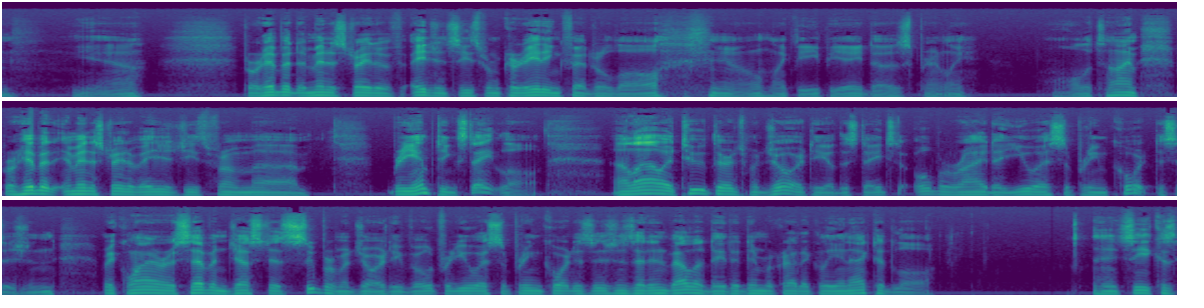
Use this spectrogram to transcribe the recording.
yeah. Prohibit administrative agencies from creating federal law, you know, like the EPA does apparently all the time. Prohibit administrative agencies from uh, preempting state law allow a two thirds majority of the states to override a U.S. Supreme Court decision, require a seven justice supermajority vote for U.S. Supreme Court decisions that invalidate a democratically enacted law. And see, because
